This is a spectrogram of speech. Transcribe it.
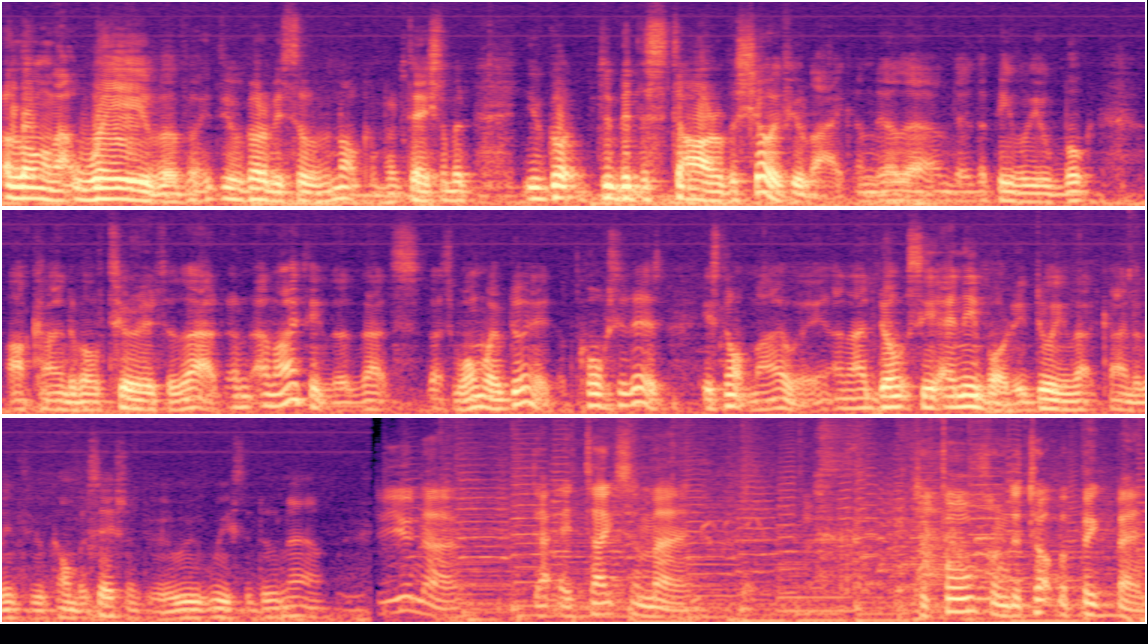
along that wave of you've got to be sort of not confrontational, but you've got to be the star of the show, if you like, and the other and the, the people you book are kind of ulterior to that. And, and I think that that's, that's one way of doing it. Of course it is. It's not my way, and I don't see anybody doing that kind of interview conversation interview we, we used to do now. Do you know that it takes a man to fall from the top of Big Ben?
